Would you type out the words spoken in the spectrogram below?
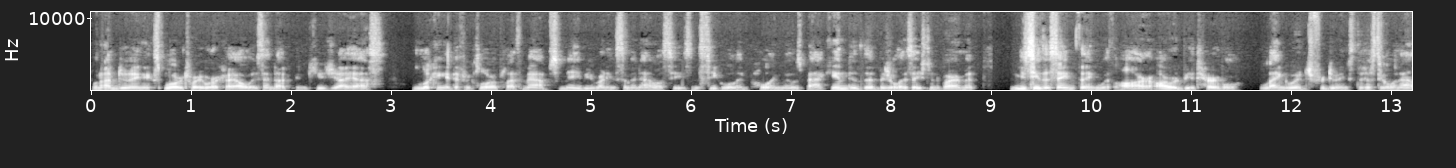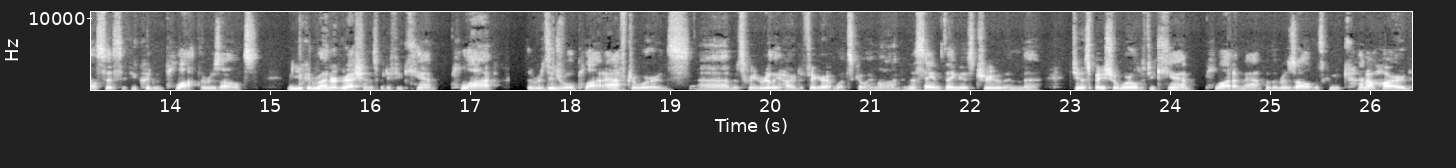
when I'm doing exploratory work, I always end up in QGIS looking at different choropleth maps, maybe running some analyses in SQL and pulling those back into the visualization environment. You see the same thing with R. R would be a terrible language for doing statistical analysis if you couldn't plot the results. I mean, you could run regressions, but if you can't plot the residual plot afterwards, um, it's going to be really hard to figure out what's going on. And the same thing is true in the geospatial world. If you can't plot a map of the result, it's going to be kind of hard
